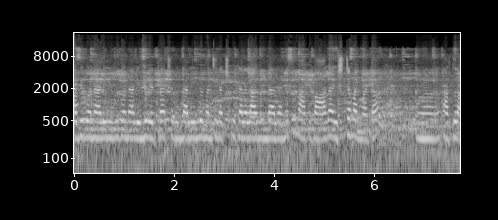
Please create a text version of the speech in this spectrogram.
అవి కొనాలి ఇవి కొనాలి ఇల్లు అట్రాక్షన్ ఉండాలి ఇల్లు మంచి లక్ష్మీ కళలాగా ఉండాలి అనేసి నాకు బాగా ఇష్టం అనమాట అట్లా.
